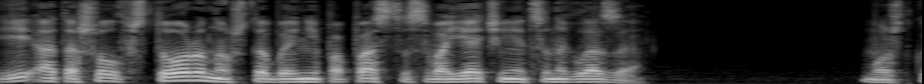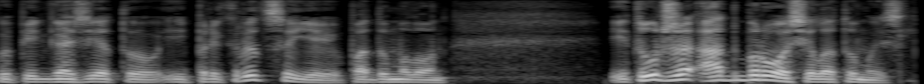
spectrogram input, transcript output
и отошел в сторону, чтобы не попасться свояченице на глаза. «Может, купить газету и прикрыться ею?» — подумал он — и тут же отбросил эту мысль.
